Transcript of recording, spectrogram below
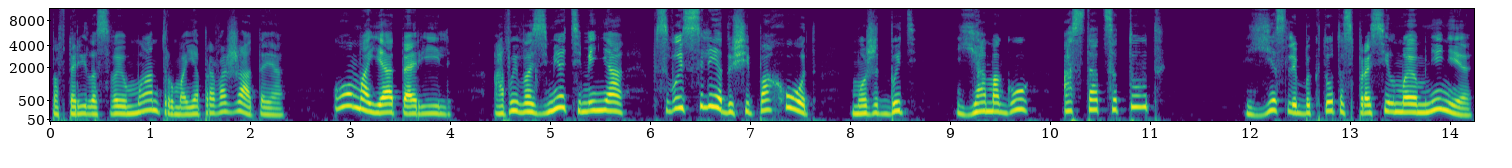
повторила свою мантру моя провожатая. «О, моя Тариль, а вы возьмете меня в свой следующий поход? Может быть, «Я могу остаться тут?» Если бы кто-то спросил мое мнение,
